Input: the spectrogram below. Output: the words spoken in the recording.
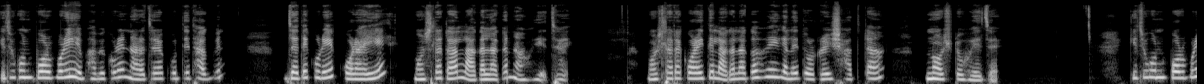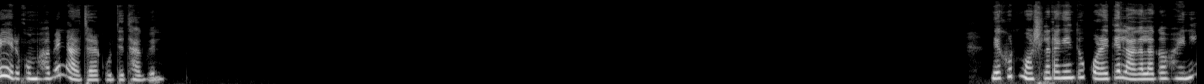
কিছুক্ষণ পর পরে এভাবে করে নাড়াচাড়া করতে থাকবেন। যাতে করে কড়াইয়ে মশলাটা লাগা লাগা না হয়ে যায়। মশলাটা কড়াইতে লাগা লাগা হয়ে গেলে তরকারির স্বাদটা নষ্ট হয়ে যায়। কিছুক্ষণ পর পরে এরকমভাবে নাড়াচাড়া করতে থাকবেন। দেখুন, মশলাটা কিন্তু কড়াইতে লাগা লাগা হয়নি।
